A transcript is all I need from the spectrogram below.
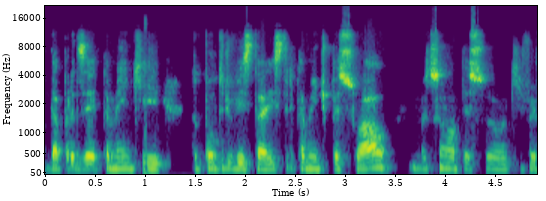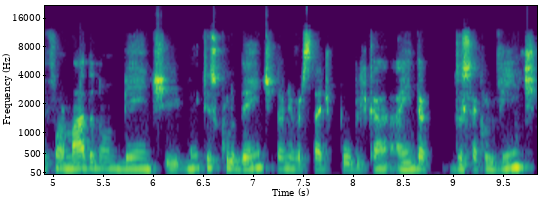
dá para dizer também que, do ponto de vista estritamente pessoal, eu sou uma pessoa que foi formada num ambiente muito excludente da universidade pública, ainda do século XX,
